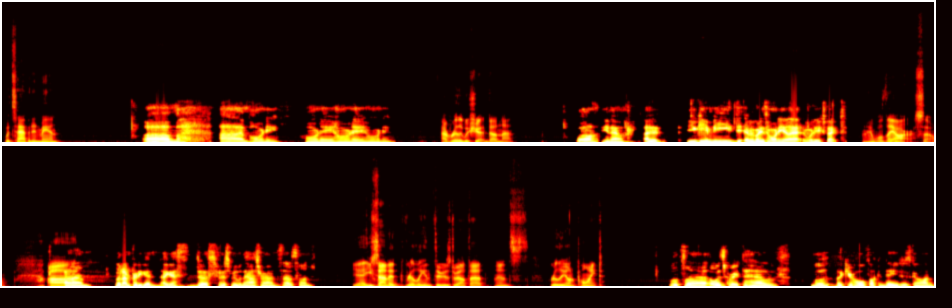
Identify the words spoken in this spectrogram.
What's happening, man? Um, I'm horny, horny, horny, horny. I really wish you hadn't done that. Well, you know, I you gave me everybody's horny. uh, What do you expect? Eh, well, they are, so. Uh, Um, but I'm pretty good, I guess. Just finished moving the house around, so that was fun. Yeah, you sounded really enthused about that, and it's really on point. Well, it's uh, always great to have most like your whole fucking day just gone.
